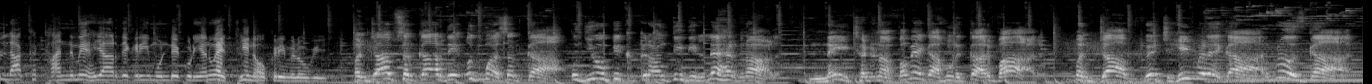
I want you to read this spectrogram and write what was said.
ਲੱਖ 98 ਹਜ਼ਾਰ ਦੇ ਕਰੀਬ ਮੁੰਡੇ ਕੁੜੀਆਂ ਨੂੰ ਇੱਥੇ ਨੌਕਰੀ ਮਿਲੂਗੀ। ਪੰਜਾਬ ਸਰਕਾਰ ਦੇ ਉਦਮਾਂ ਸਦਕਾ ਉਦਯੋਗਿਕ ਕ੍ਰਾਂਤੀ ਦੀ ਲਹਿਰ ਨਾਲ ਨਹੀਂ ਛੱਡਣਾ ਪਵੇਗਾ ਹੁਣ ਘਰ-ਬਾਰ। ਪੰਜਾਬ ਵਿੱਚ ਹੀ ਮਿਲੇਗਾ ਰੋਜ਼ਗਾਰ।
